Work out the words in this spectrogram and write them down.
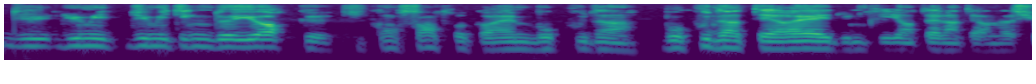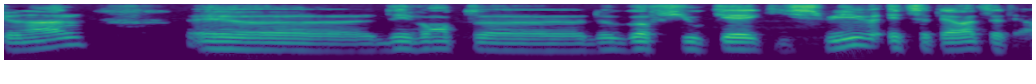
du, du, du, meeting de York qui concentre quand même beaucoup d'intérêt d'une clientèle internationale et, euh, des ventes euh, de Golf UK qui suivent, etc., etc.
